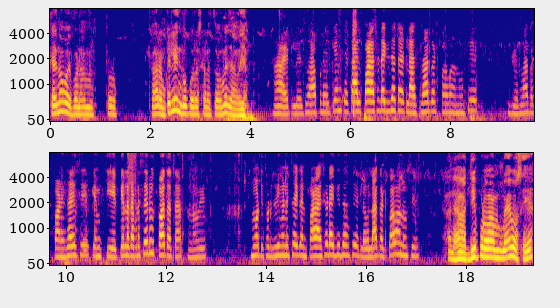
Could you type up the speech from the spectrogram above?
કાંઈ ન હોય પણ આમ થોડુંક આરામ કરી બપોર સાડે તો મજા આવે એમ. હા એટલે જો આપણે કેમ કે કાલ પાળા ચડાવી જતા એટલે આજ લાગટ પાવાનું છે. જો લાગટ પાણી જાય છે કેમ કે પહેલાં તો આપણે શરૂ જ પાતા હતા પણ હવે મોટી થોડીક રીંગણી થઈ ગઈ ને પાળા ચડાવી દીધા છે એટલે હવે લાગટ પાવાનું છે. અને હા દીપડો આમ આવ્યો છે.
